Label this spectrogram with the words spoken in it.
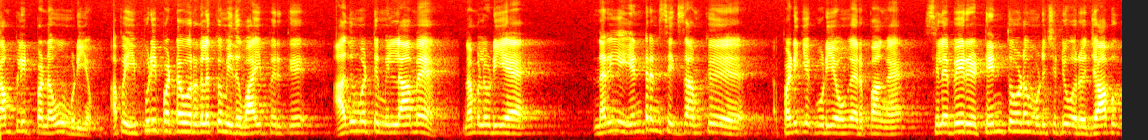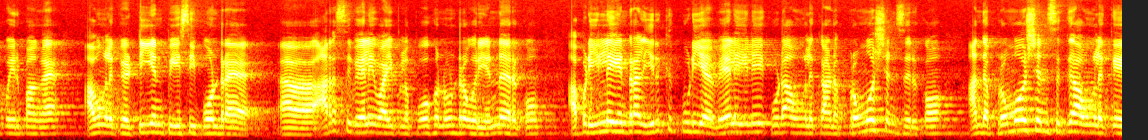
கம்ப்ளீட் பண்ணவும் முடியும். அப்போ இப்படிப்பட்டவர்களுக்கும் இது வாய்ப்பு இருக்குது அது மட்டும் இல்லாமல் நம்மளுடைய நிறைய என்ட்ரன்ஸ் எக்ஸாமுக்கு படிக்கக்கூடியவங்க இருப்பாங்க. சில பேர் டென்த்தோடு முடிச்சுட்டு ஒரு ஜாபுக்கு போயிருப்பாங்க. அவங்களுக்கு டிஎன்பிஎஸ்சி போன்ற அரசு வேலை வாய்ப்பில் போகணுன்ற ஒரு எண்ணம் இருக்கும். அப்படி இல்லை என்றால் இருக்கக்கூடிய வேலையிலே கூட அவங்களுக்கான ப்ரொமோஷன்ஸ் இருக்கும். அந்த ப்ரொமோஷன்ஸுக்கு அவங்களுக்கு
